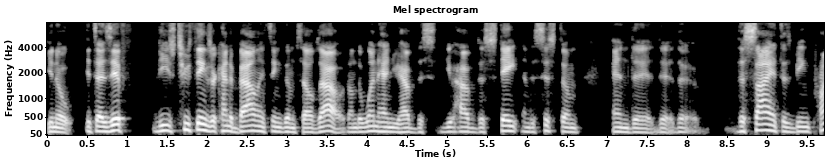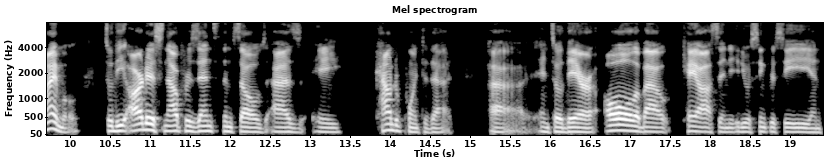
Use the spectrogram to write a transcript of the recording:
you know, it's as if these two things are kind of balancing themselves out. On the one hand, you have this, you have the state and the system and the the the the science as being primal. So the artist now presents themselves as a counterpoint to that uh, and so they're all about chaos and idiosyncrasy and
